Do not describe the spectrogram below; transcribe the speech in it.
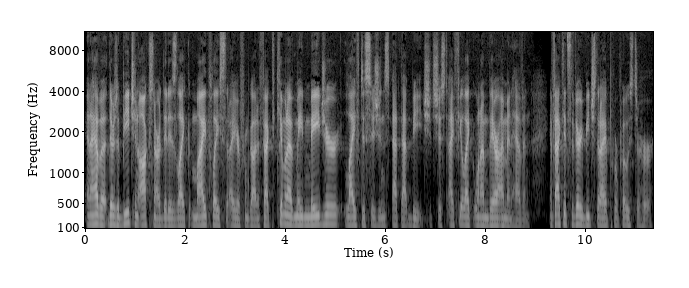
and I have a there's a beach in Oxnard that is like my place that I hear from God. In fact, Kim and I have made major life decisions at that beach. It's just I feel like when I'm there, I'm in heaven. In fact, it's the very beach that I proposed to her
